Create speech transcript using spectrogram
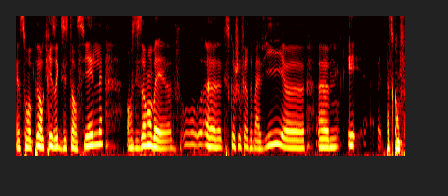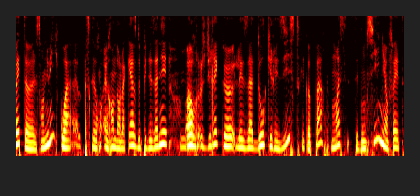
elles sont un peu en crise existentielle en se disant euh, qu'est-ce que je veux faire de ma vie parce qu'en fait, euh, elle s'ennuie, quoi, parce qu'elle rentre dans la case depuis des années. Mhm. Or, je dirais que les ados qui résistent, quelque part, pour moi, c'est bon signe, en fait.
